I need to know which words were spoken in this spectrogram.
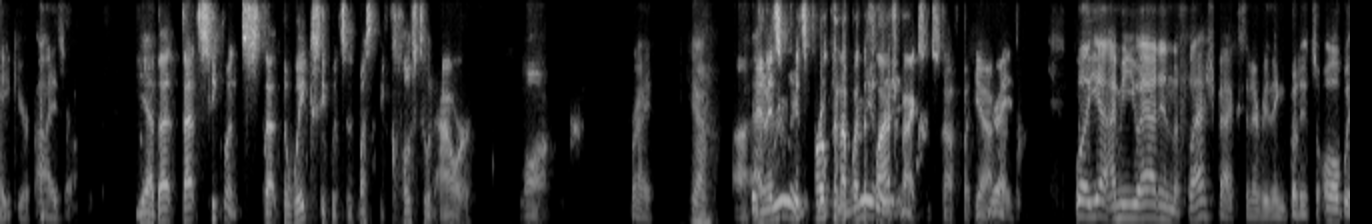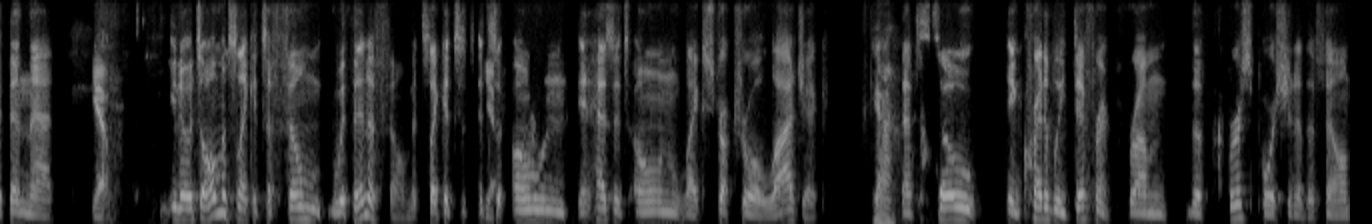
take your eyes off yeah that that sequence that the wake sequences must be close to an hour long. Right. Yeah. Uh, and it's, really, it's broken it's up by the flashbacks and stuff, but yeah. Right. Well, yeah. I mean, you add in the flashbacks and everything, but it's all within that. Yeah. You know, it's almost like it's a film within a film. It's like it's its yeah. own. It has its own like structural logic. Yeah. That's so incredibly different from the first portion of the film,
